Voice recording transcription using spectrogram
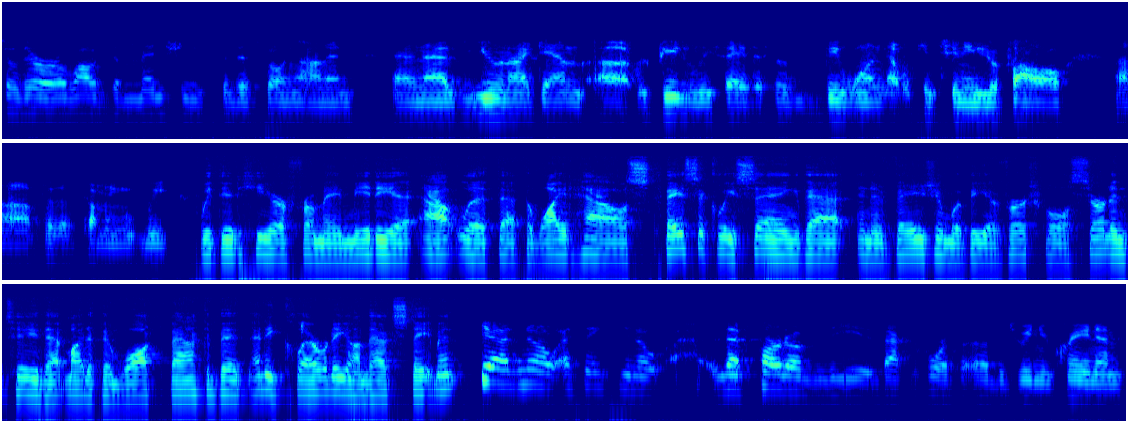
so there are a lot of dimensions to this going on, and and as you and I, Dan, uh, repeatedly say, this will be one that will continue to follow uh, for the coming weeks. We did hear from a media outlet at the White House basically saying that an invasion would be a virtual certainty. That might have been walked back a bit. Any clarity on that statement? Yeah, no, I think, you know, that's part of the back and forth uh, between Ukraine and,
